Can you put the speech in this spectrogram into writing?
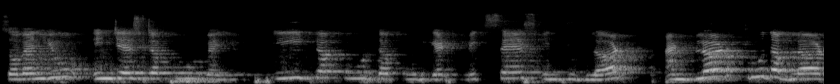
So when you ingest the food, when you eat the food, the food get mixes into blood and blood through the blood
